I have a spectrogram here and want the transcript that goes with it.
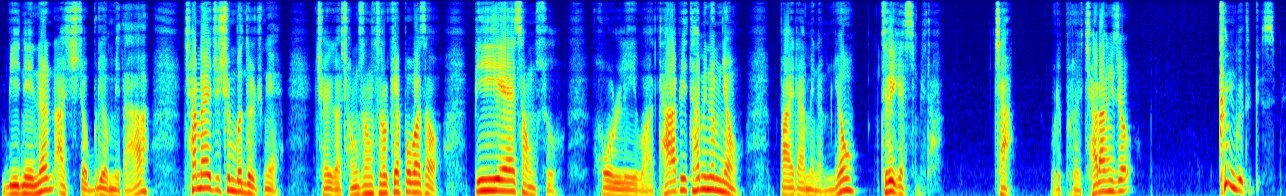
미니는 아시죠? 무료입니다. 참여해주신 분들 중에 저희가 정성스럽게 뽑아서 B의 성수, 홀리와 다 비타민 음료, 바이라민 음료 드리겠습니다. 자, 우리 프로의 자랑이죠? 큰 거 듣겠습니다.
